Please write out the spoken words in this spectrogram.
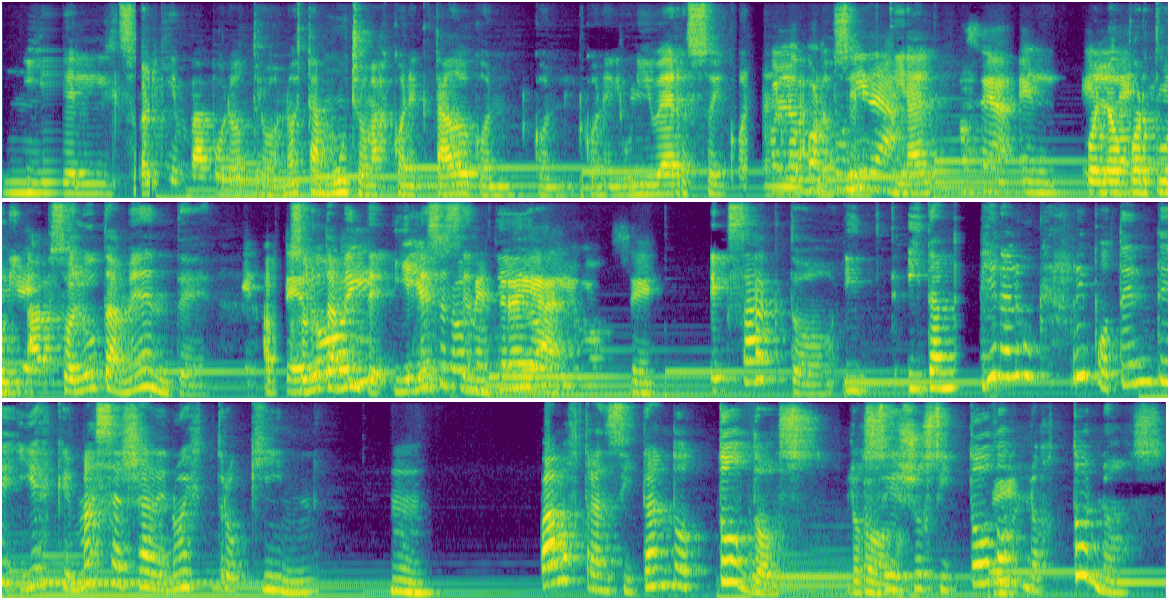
y el sol quien va por otro, ¿no? Está mucho más conectado con, el universo y con, la oportunidad. O sea, con la oportunidad, absolutamente. Absolutamente. y en ese sentido. Me trae algo, sí. Exacto. Y, también algo que es repotente y es que más allá de nuestro kin, mm vamos transitando todos los sellos y todos los tonos.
